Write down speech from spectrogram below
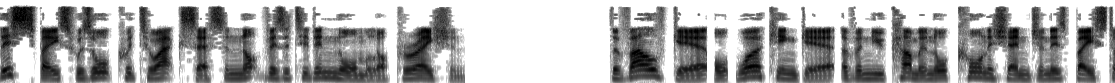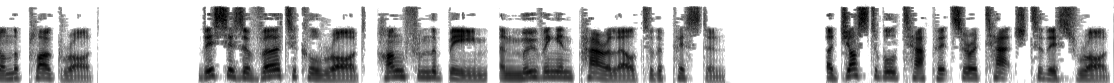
This space was awkward to access and not visited in normal operation. The valve gear or working gear of a Newcomen or Cornish engine is based on the plug rod. This is a vertical rod, hung from the beam, and moving in parallel to the piston. Adjustable tappets are attached to this rod.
